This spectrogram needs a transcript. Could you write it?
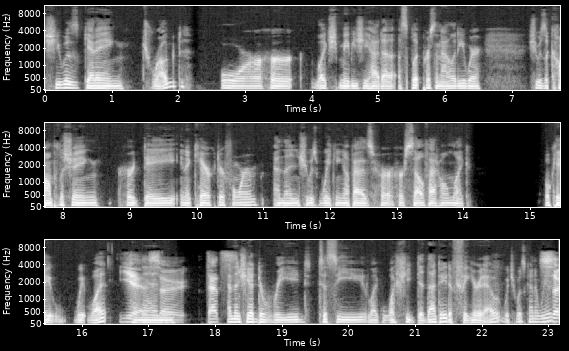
she was getting drugged or her, like, sh- maybe she had a, a split personality where she was accomplishing her day in a character form and then she was waking up as her herself at home like okay wait what Yeah, And then- so that's and then she had to read to see like what she did that day to figure it out, which was kind of weird. so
